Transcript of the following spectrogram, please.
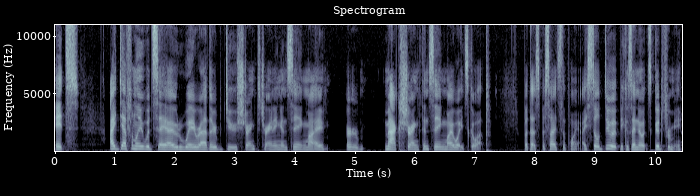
it's I definitely would say I would way rather do strength training and seeing my or max strength and seeing my weights go up but that's besides the point. I still do it because I know it's good for me.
